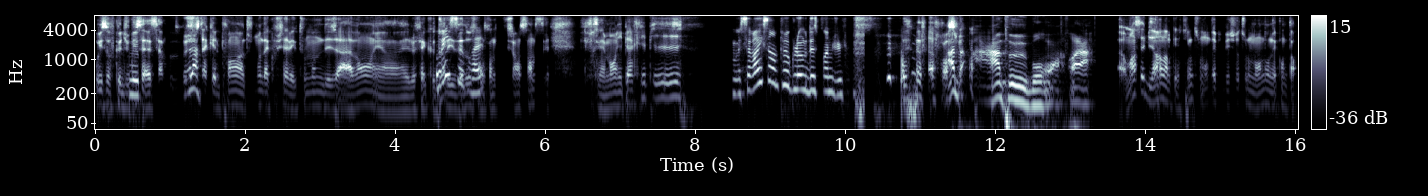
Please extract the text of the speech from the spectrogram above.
Oui, sauf que du Mais- coup, ça, ça montre voilà. juste à quel point tout le monde a couché avec tout le monde déjà avant, et, euh, et le fait que tous Oui, les c'est ados vrai. sont en train de coucher ensemble, c'est vraiment hyper creepy. Mais C'est vrai que c'est un peu glauque de ce point de vue. Franchement, Ah bah, un peu, bon, voilà. au moins c'est bien dans le casting, tout le monde a pu pécho tout le monde, on est content.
